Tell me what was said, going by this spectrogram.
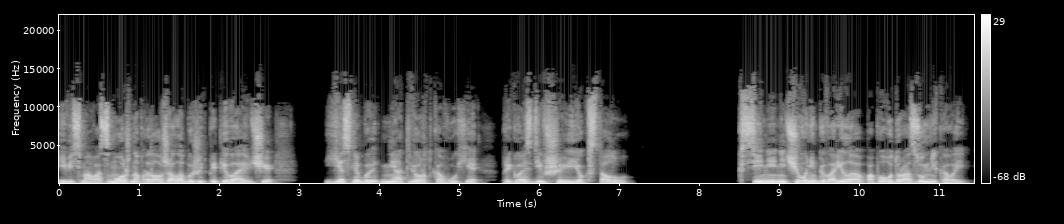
и весьма возможно продолжала бы жить припеваючи, если бы не отвертка в ухе, пригвоздившая ее к столу. «Ксения ничего не говорила по поводу Разумниковой?»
